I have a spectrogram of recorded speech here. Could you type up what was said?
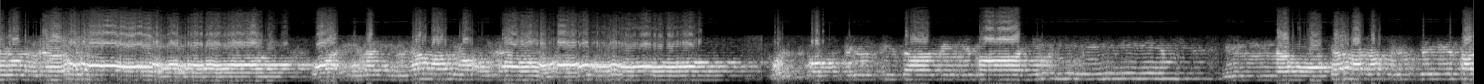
يرجعون. وإلينا يرجعون واذكر في الكتاب إبراهيم إنه كان صديقا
